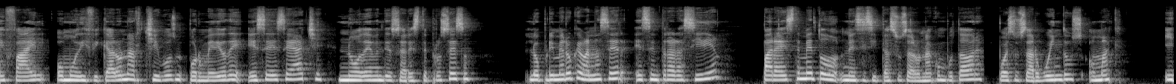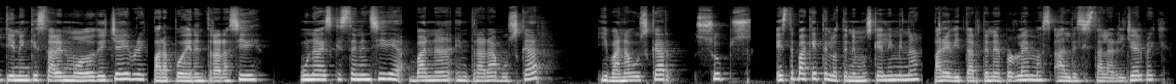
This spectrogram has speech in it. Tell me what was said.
iFile o modificaron archivos por medio de SSH no deben de usar este proceso. Lo primero que van a hacer es entrar a Cydia. Para este método necesitas usar una computadora, puedes usar Windows o Mac y tienen que estar en modo de jailbreak para poder entrar a Cydia. Una vez que estén en Cydia, van a entrar a buscar y van a buscar subs. Este paquete lo tenemos que eliminar para evitar tener problemas al desinstalar el jailbreak.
